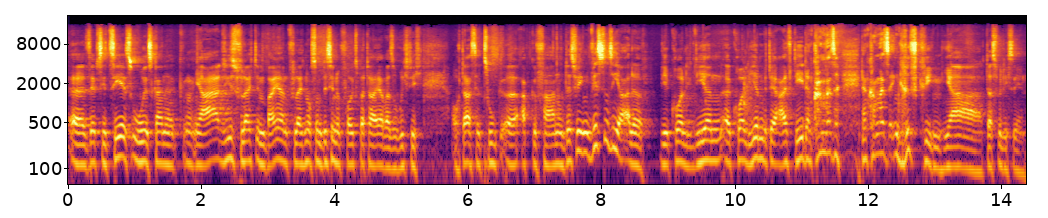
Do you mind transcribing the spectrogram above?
Äh, selbst die CSU ist keine, ja, die ist vielleicht in Bayern vielleicht noch so ein bisschen eine Volkspartei, aber so richtig, auch da ist der Zug äh, abgefahren. Und deswegen wissen sie ja alle, wir koalieren, äh, koalieren mit der AfD, dann können wir sie, dann können wir sie in den Griff kriegen. Ja, das will ich sehen.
